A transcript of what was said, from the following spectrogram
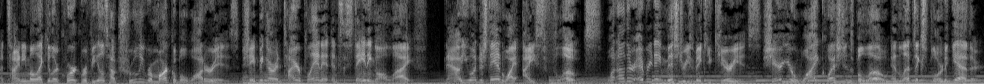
A tiny molecular quirk reveals how truly remarkable water is, shaping our entire planet and sustaining all life. Now you understand why ice floats. What other everyday mysteries make you curious? Share your why questions below and let's explore together.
